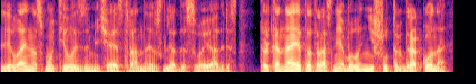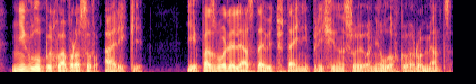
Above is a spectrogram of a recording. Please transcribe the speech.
Лилайна смутилась, замечая странные взгляды в свой адрес. Только на этот раз не было ни шуток дракона, ни глупых вопросов Арики. Ей позволили оставить в тайне причины своего неловкого румянца.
